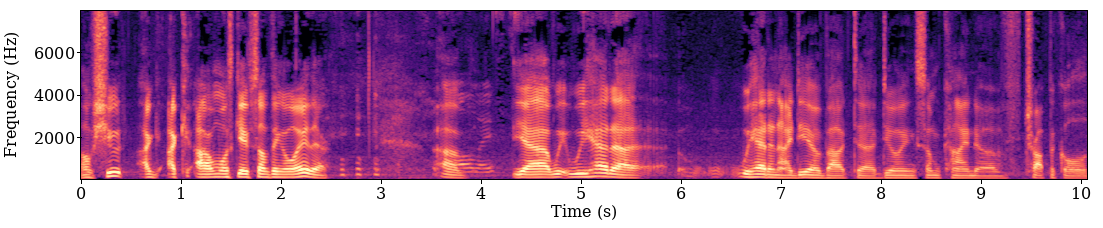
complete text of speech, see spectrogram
oh shoot! I, I, I almost gave something away there. Always. Yeah, we we had a we had an idea about uh, doing some kind of tropical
